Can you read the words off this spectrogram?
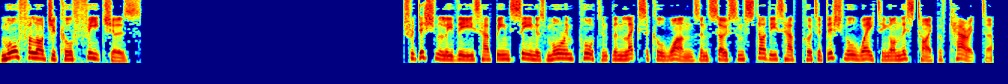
Morphological features. Traditionally these have been seen as more important than lexical ones and so some studies have put additional weighting on this type of character.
